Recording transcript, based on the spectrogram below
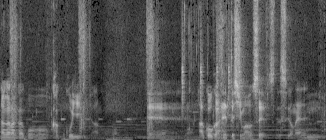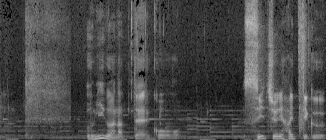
なかなかこうかっこいいあの、えー、憧れてしまう生物ですよね。ウミイグアナってこう水中に入っていく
